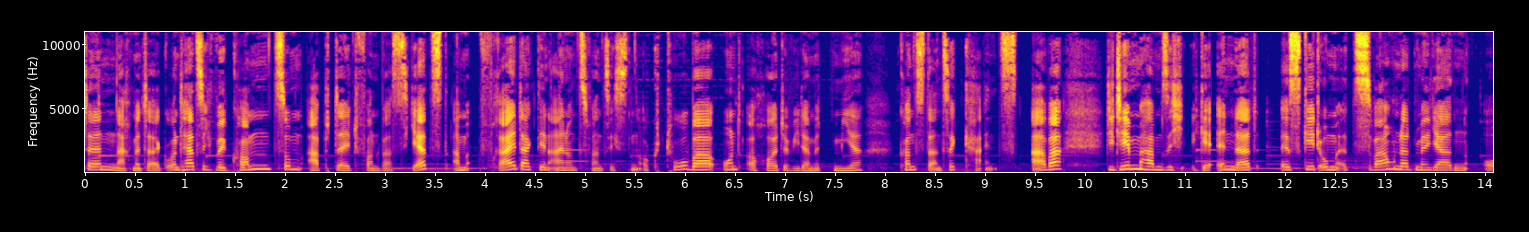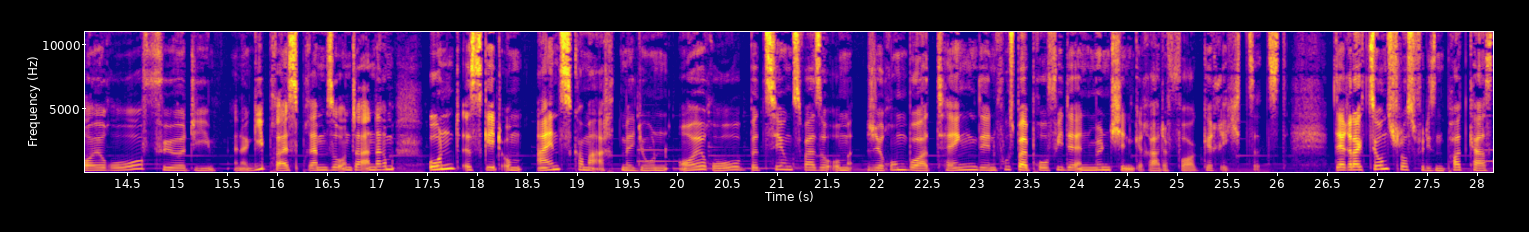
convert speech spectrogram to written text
Guten Nachmittag und herzlich willkommen zum Update von Was jetzt am Freitag, den 21. Oktober und auch heute wieder mit mir, Konstanze Keins. Aber die Themen haben sich geändert. Es geht um 200 Milliarden Euro für die Energiepreisbremse unter anderem und es geht um 1,8 Millionen Euro beziehungsweise um Jerome Boateng, den Fußballprofi, der in München gerade vor Gericht sitzt. Der Redaktionsschluss für diesen Podcast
